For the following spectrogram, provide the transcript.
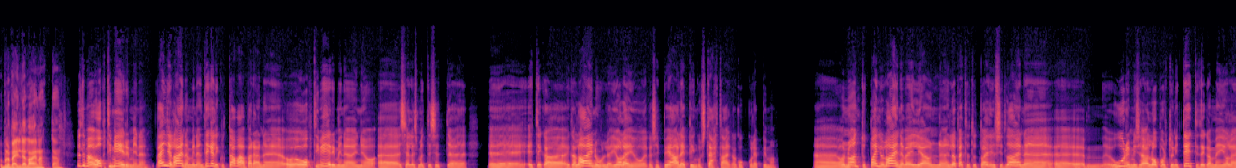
võib-olla välja laenata. ütleme optimeerimine, väljalaenamine on tegelikult tavapärane optimeerimine on ju äh, selles mõttes, et äh, et ega, ega laenul ei ole ju, ega sa ei pea lepingus tähtaega kokku leppima Äh, on antud palju laene välja, on lõpetatud paljusid laene uurimise all oportuniteetidega, me ei ole,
